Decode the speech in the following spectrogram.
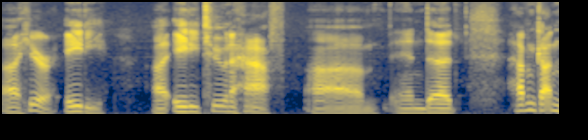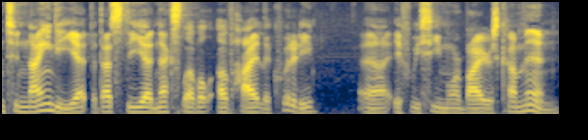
uh, here, 80, uh, 82 and a half. Um, and uh, haven't gotten to 90 yet, but that's the uh, next level of high liquidity uh, if we see more buyers come in.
